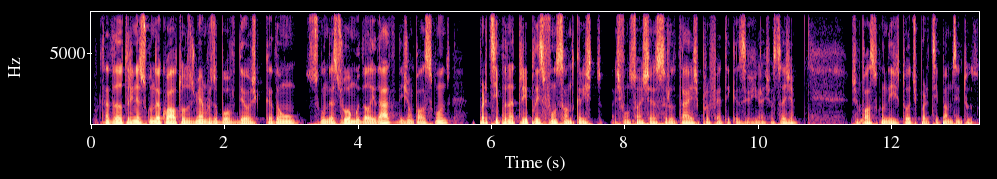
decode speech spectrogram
Portanto, a doutrina segundo a qual todos os membros do povo de Deus, cada um segundo a sua modalidade, diz João Paulo II, participa na tríplice função de Cristo, as funções sacerdotais, proféticas e reais. Ou seja, João Paulo II diz que todos participamos em tudo,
